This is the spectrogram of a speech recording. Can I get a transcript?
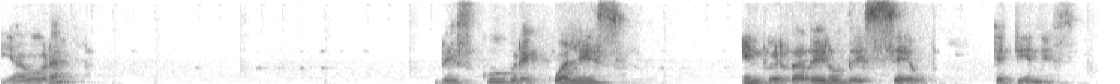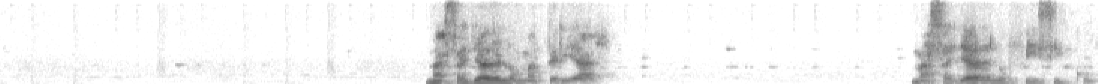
Y ahora descubre cuál es el verdadero deseo que tienes. Más allá de lo material, más allá de lo físico.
